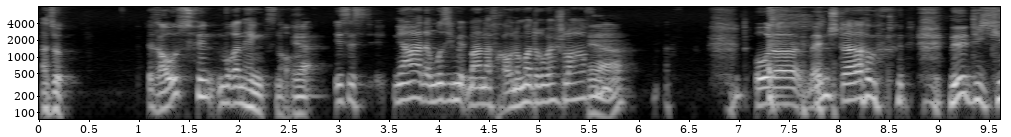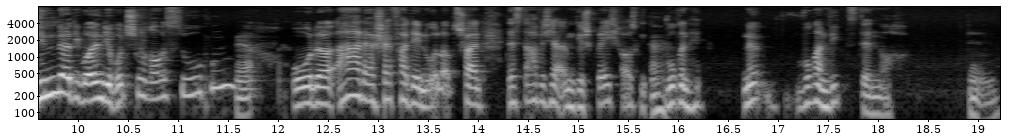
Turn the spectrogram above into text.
also rausfinden, woran hängt's noch? Ja. Ist es, ja, da muss ich mit meiner Frau nochmal drüber schlafen. Ja. Oder Mensch, da, ne, die Kinder, die wollen die Rutschen raussuchen. Ja. Oder, ah, der Chef hat den Urlaubsschein. Das darf ich ja im Gespräch rauskriegen. Worin, ne, woran liegt's denn noch? Mhm.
